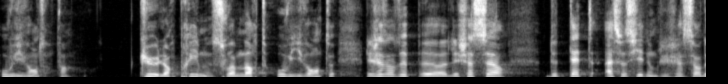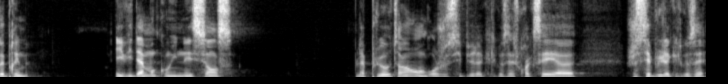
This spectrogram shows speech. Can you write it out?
ou vivante, enfin, que leur prime soit morte ou vivante, les chasseurs de, euh, les chasseurs de tête associés, donc les chasseurs de primes, évidemment, qui ont une naissance la plus haute, hein, en gros, je sais plus laquelle c'est, je crois que c'est je sais plus laquelle que c'est,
